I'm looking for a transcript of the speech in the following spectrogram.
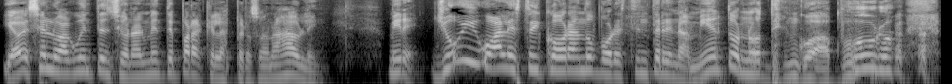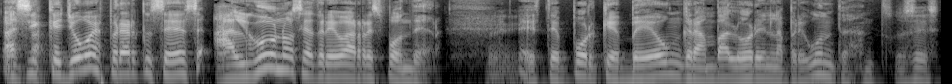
Y a veces lo hago intencionalmente para que las personas hablen. Mire, yo igual estoy cobrando por este entrenamiento, no tengo apuro, así que yo voy a esperar que ustedes, alguno se atreva a responder, este, porque veo un gran valor en la pregunta. Entonces,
